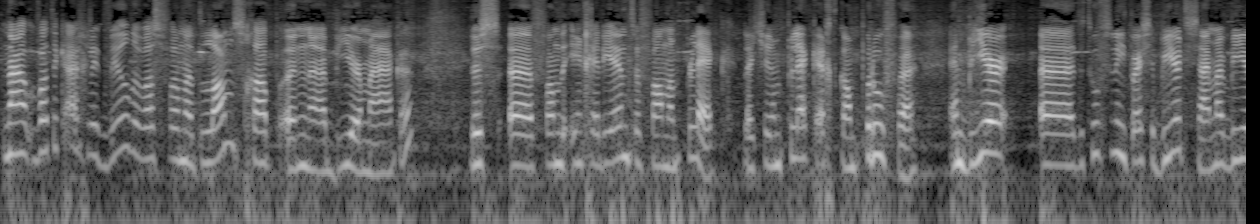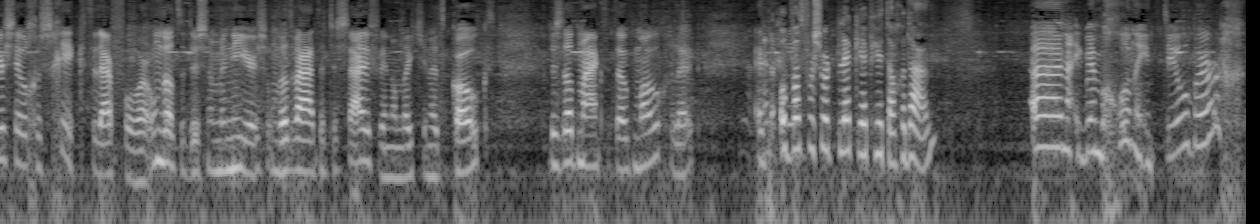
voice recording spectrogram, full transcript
nou, wat ik eigenlijk wilde was van het landschap een bier maken... Dus van de ingrediënten van een plek. Dat je een plek echt kan proeven. En bier uh, het hoeft niet per se bier te zijn, maar bier is heel geschikt daarvoor. Omdat het dus een manier is om dat water te zuiveren en omdat je het kookt. Dus dat maakt het ook mogelijk. En, en op wat voor soort plekken heb je het al gedaan? Uh, nou, ik ben begonnen in Tilburg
